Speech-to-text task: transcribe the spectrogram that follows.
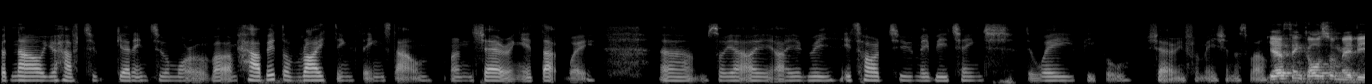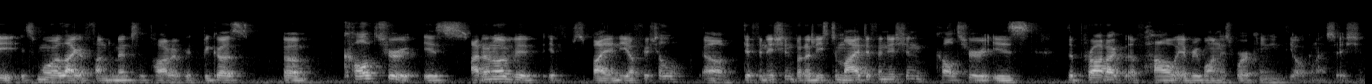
but now you have to get into a more of a habit of writing things down and sharing it that way Um, so yeah, I, I agree. It's hard to maybe change the way people share information as well. Yeah, I think also maybe it's more like a fundamental part of it because um, culture is I don't know if it, it's by any official uh, definition, but at least to my definition, culture is the product of how everyone is working in the organization.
